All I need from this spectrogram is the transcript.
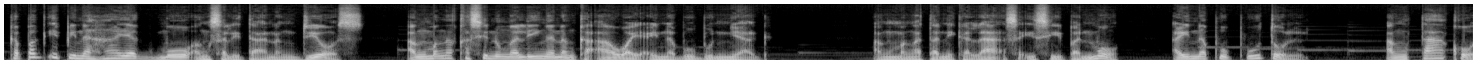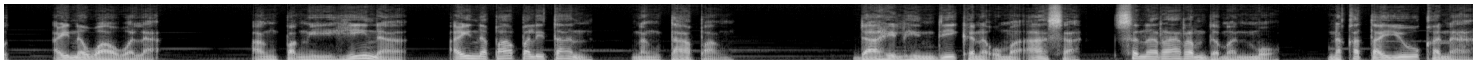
Kapag ipinahayag mo ang salita ng Diyos, ang mga kasinungalingan ng kaaway ay nabubunyag. Ang mga tanikala sa isipan mo ay napuputol. Ang takot ay nawawala. Ang panghihina ay napapalitan ng tapang. Dahil hindi ka na umaasa sa nararamdaman mo, nakatayo ka na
